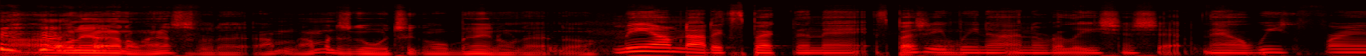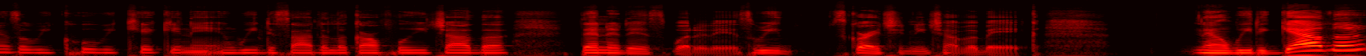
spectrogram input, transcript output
I really ain't got no answer for that. I'm, I'm gonna just go with Chick O'Bane on that though. Me, I'm not expecting that, especially if mm. we not in a relationship. Now, we friends or we cool, we kicking it, and we decide to look out for each other, then it is what it is. We scratching each other back. Now, we together,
